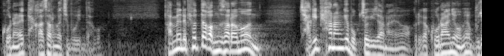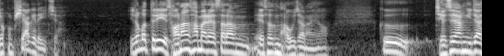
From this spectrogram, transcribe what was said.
고난에 다가서는 같이 보인다고. 반면에 표대가 없는 사람은 자기 편한 게 목적이잖아요. 그러니까 고난이 오면 무조건 피하게 돼 있죠. 이런 것들이 선한 사마리아 사람에서도 나오잖아요. 그 제사장이자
